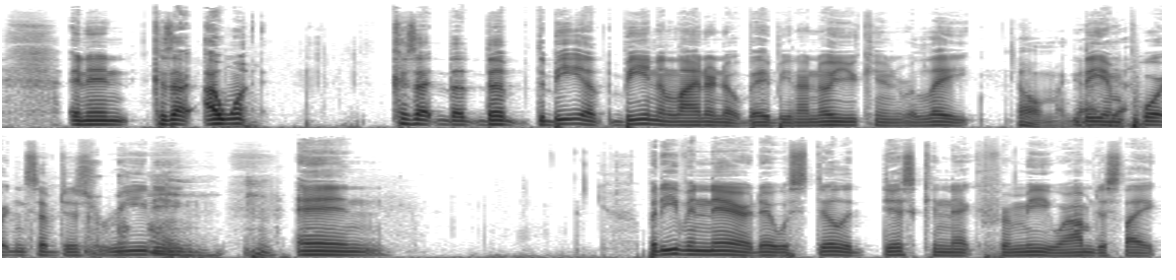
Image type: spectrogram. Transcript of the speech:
And then, cause I, I want, cause I, the, the, the be a, being a liner note baby, and I know you can relate oh my god, the yeah. importance of just reading and, but even there, there was still a disconnect for me where I'm just like,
